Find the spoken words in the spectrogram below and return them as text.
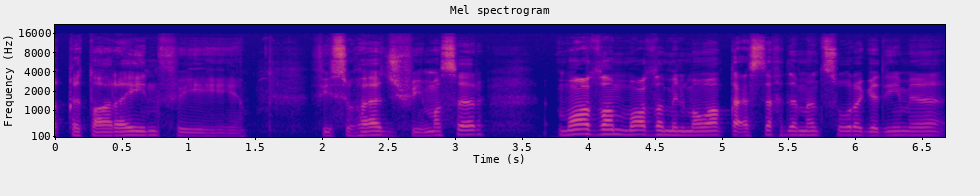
قطارين في في سوهاج في مصر. معظم معظم المواقع استخدمت صورة قديمة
